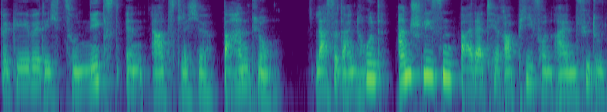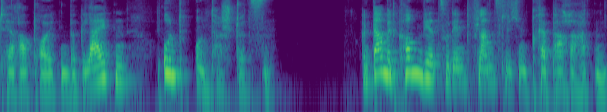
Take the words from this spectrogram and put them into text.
begebe dich zunächst in ärztliche Behandlung. Lasse deinen Hund anschließend bei der Therapie von einem Phytotherapeuten begleiten und unterstützen. Und damit kommen wir zu den pflanzlichen Präparaten.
